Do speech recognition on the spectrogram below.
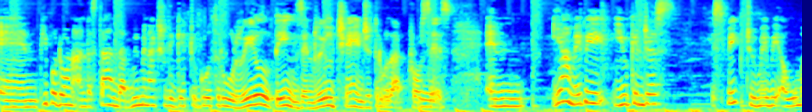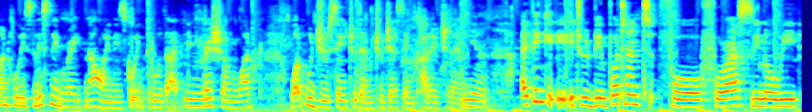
And people don't understand that women actually get to go through real things and real change through that process. And yeah, maybe you can just speak to maybe a woman who is listening right now and is going through that mm. depression. What what would you say to them to just encourage them? yeah i think it, would be important for for us you know we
